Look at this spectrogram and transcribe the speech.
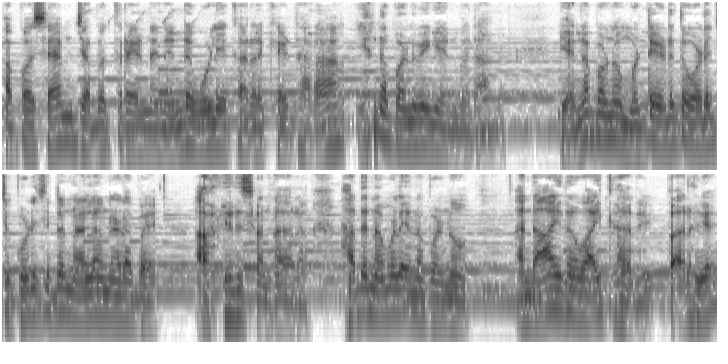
அப்போ சாம் ஜபத்ரேனன் என்ற ஊழியக்காரர் கேட்டாரா என்ன பண்ணுவீங்க? என்பதாக. என்ன பண்ணுவோம் முட்டை எடுத்து உடைச்சி குடிச்சிட்டு நல்லா நடப்பேன். அப்படின்னு சொன்னாராம். அது நம்மளை என்ன பண்ணும்? அந்த ஆயுதம் வாய்க்காது. பாருங்க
